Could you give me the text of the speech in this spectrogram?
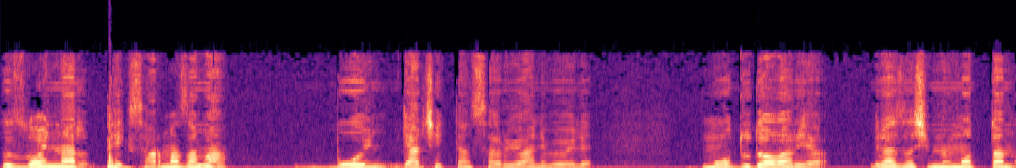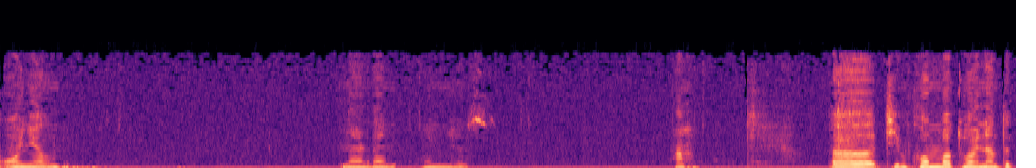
Hızlı oyunlar pek sarmaz ama bu oyun gerçekten sarıyor hani böyle. Modu da var ya. Biraz da şimdi moddan oynayalım. Nereden oynayacağız? Hah. Ee, Team Combat oynadık.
